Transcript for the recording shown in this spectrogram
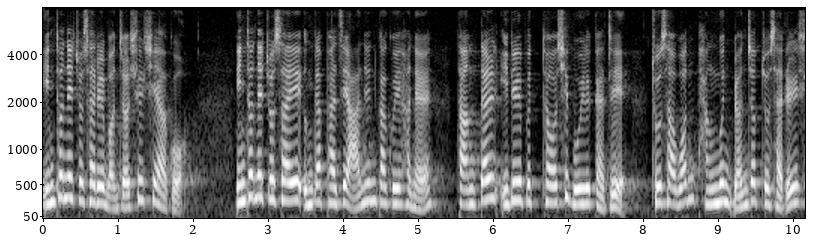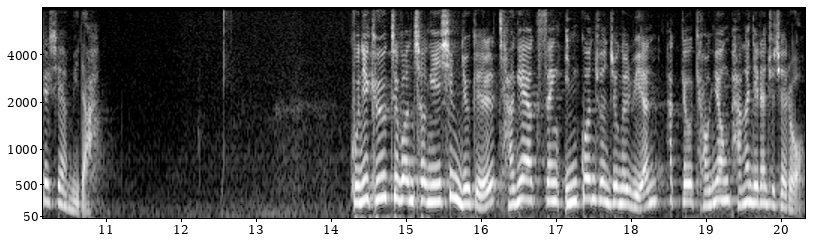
인터넷 조사를 먼저 실시하고 인터넷 조사에 응답하지 않은 가구에 한해 다음 달 1일부터 15일까지 조사원 방문 면접 조사를 실시합니다. 군의교육지원청이 16일 장애 학생 인권 존중을 위한 학교 경영 방안이란 주제로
